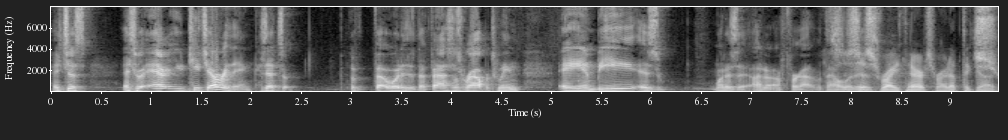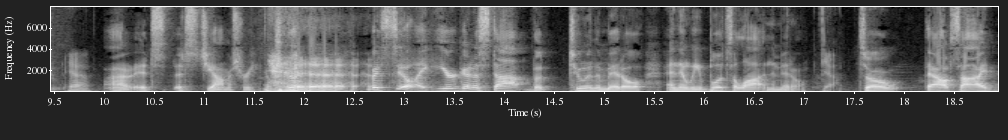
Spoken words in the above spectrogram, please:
It's just it's what you teach everything because that's what is it? The fastest route between A and B is what is it? I don't I forgot what the hell It's it is. just right there. It's right up the gut. Yeah. Uh, it's it's geometry, but still, like you're gonna stop the two in the middle, and then we blitz a lot in the middle. Yeah. So the outside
